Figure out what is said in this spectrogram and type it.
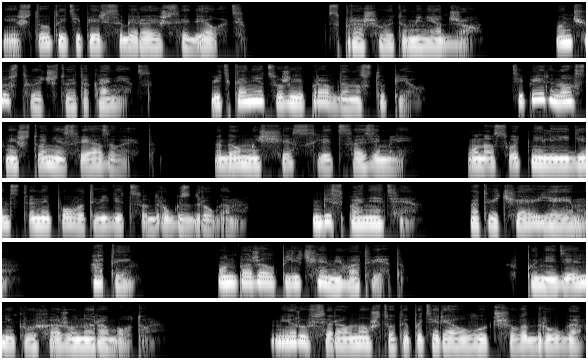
«И что ты теперь собираешься делать?» — спрашивает у меня Джо. Он чувствует, что это конец. Ведь конец уже и правда наступил. Теперь нас ничто не связывает. Дом исчез с лица земли. У нас отняли единственный повод видеться друг с другом. Без понятия, отвечаю я ему. А ты? Он пожал плечами в ответ. В понедельник выхожу на работу. Миру все равно, что ты потерял лучшего друга,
